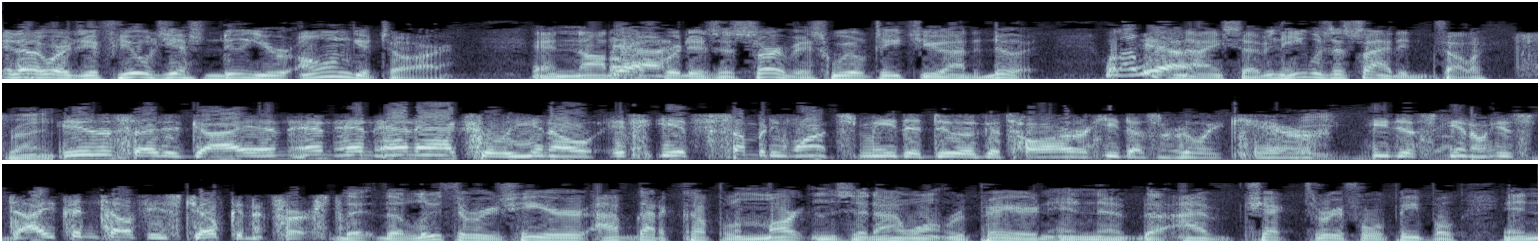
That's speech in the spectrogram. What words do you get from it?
in other words, if you'll just do your own guitar and not Yeah. offer it as a service, we'll teach you how to do it. Well, that was Yeah. nice of him. He was a sighted fella, right? He's a sighted guy, and and and and actually, you know, if if somebody wants me to do a guitar, he doesn't really care. He just, you know, he's. I couldn't tell if he's joking at first. The, the Lutherers here, I've got a couple of Martins that I want repaired, and uh, I've checked three or four people. And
